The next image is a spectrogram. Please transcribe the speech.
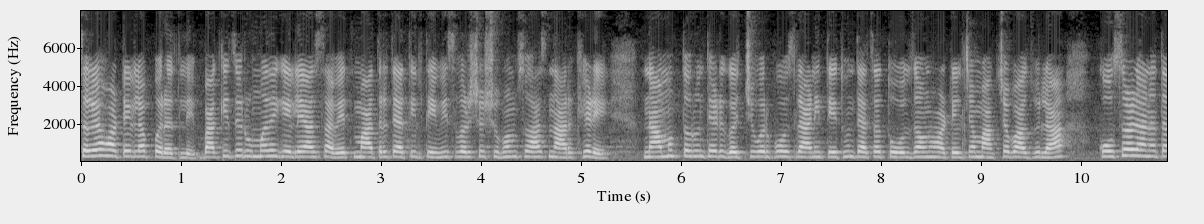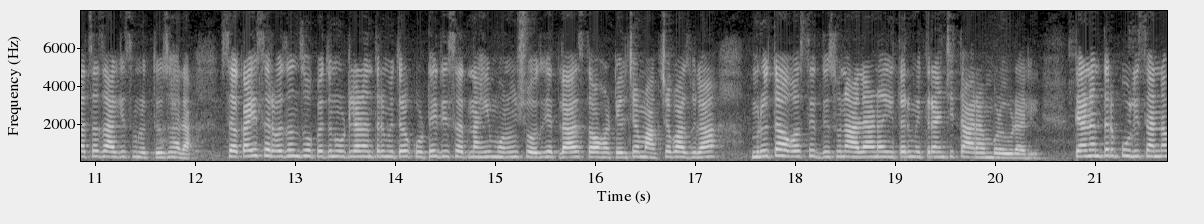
सगळ्या हॉटेलला परतले. बाकीचे रूममध्ये गेले असावेत मात्र त्यातील तेवीस वर्ष शुभम सुहास नारखेडे नामक तरुण थेट गच्चीवर पोहोचला आणि तेथून त्याचा तोल जाऊन हॉटेलच्या मागच्या बाजूला कोसळल्यानं त्याचा जागीच मृत्यू झाला. सकाळी सर्वजण झोपेतून उठल्यानंतर मित्र कुठे दिसत नाही म्हणून शोध घेतला असता हॉटेलच्या मागच्या बाजूला मृत अवस्थेत दिसून आल्यानं इतर मित्रांची तारांबळ उडाली. त्यानंतर पोलिसांना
